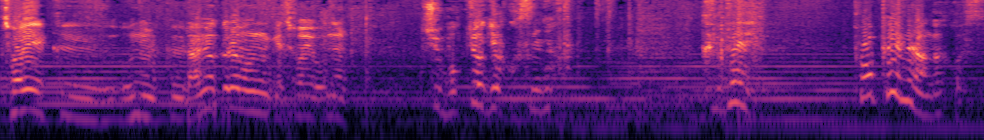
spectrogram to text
저의 그 오늘 그 라면 끓여 먹는 게 저의 오늘 주 목적이었거든요. 근데 프로페인을 안 갖고 왔어.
